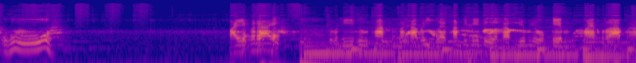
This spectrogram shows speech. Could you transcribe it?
โอ้โห ไปก็ได้ สวัสดีทุกท่านนะครับ และอีกหลายท่านที่ไม่ดูนะครับนี่มาอยู่เกม Minecraft อ่า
